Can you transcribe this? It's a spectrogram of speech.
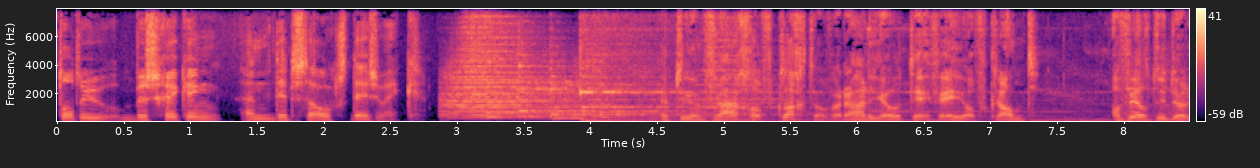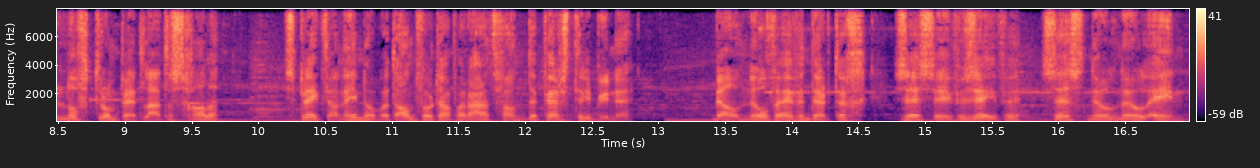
tot uw beschikking. En dit is de oogst deze week. Hebt u een vraag of klacht over radio, tv of krant? Of wilt u de loftrompet laten schallen? Spreek dan in op het antwoordapparaat van de perstribune. Bel 035 677 6001.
